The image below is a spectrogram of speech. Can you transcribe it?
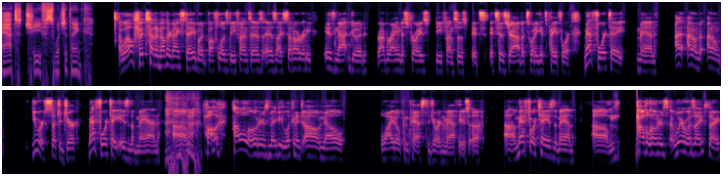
at Chiefs. What you think? Well, Fitz had another nice day, but Buffalo's defense, as as I said already, is not good. Rob Ryan destroys defenses. It's it's his job. It's what he gets paid for. Matt Forte, man, I, I don't I don't. You were such a jerk. Matt Forte is the man. Um, Paul, Powell owners may be looking at. Oh no, wide open pass to Jordan Matthews. Uh, Matt Forte is the man. Um, Powell owners, where was I? Sorry,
